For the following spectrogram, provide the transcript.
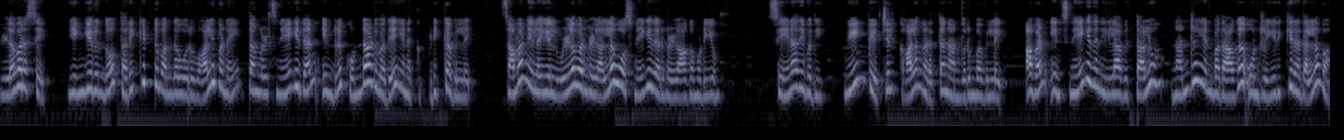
இளவரசே எங்கிருந்தோ தறிக்கிட்டு வந்த ஒரு வாலிபனை தங்கள் சிநேகிதன் என்று கொண்டாடுவதே எனக்கு பிடிக்கவில்லை. சமநிலையில் உள்ளவர்கள் அல்லவோ சிநேகிதர்கள் ஆக முடியும். சேனாதிபதி வீண் பேச்சில் காலங்கடத்த நான் விரும்பவில்லை. அவன் என் சிநேகிதன் இல்லாவிட்டாலும் நன்றி என்பதாக ஒன்று இருக்கிறதல்லவா?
